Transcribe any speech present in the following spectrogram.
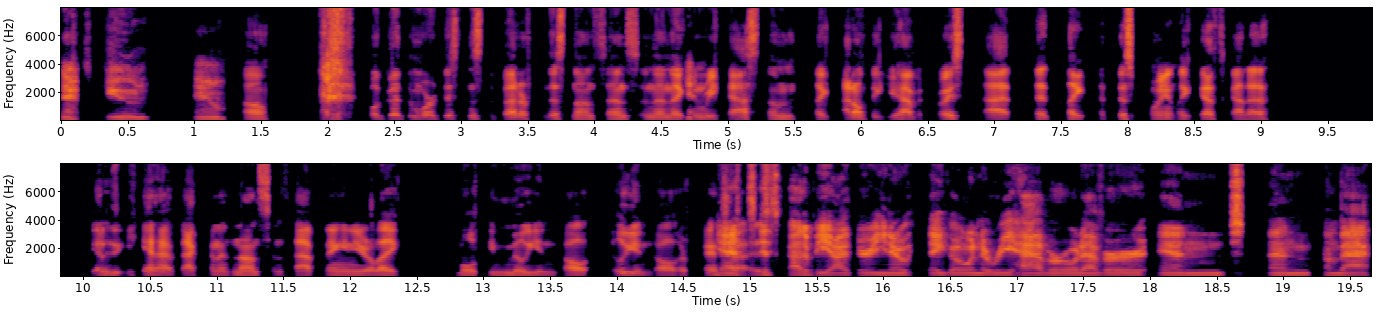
next June now. Oh, well, good. The more distance, the better from this nonsense, and then they Yeah. can recast them. Like, I don't think you have a choice to that. At like at this point, like that's gotta, you, gotta, you can't have that kind of nonsense happening, and you're like multi-million dollar, billion dollar Yeah, franchise. it's, it's got to be either you know they go into rehab or whatever, and then come back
